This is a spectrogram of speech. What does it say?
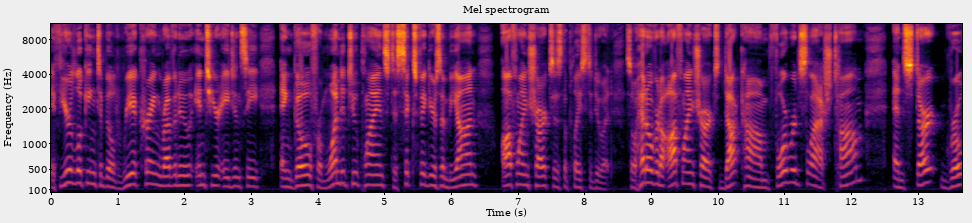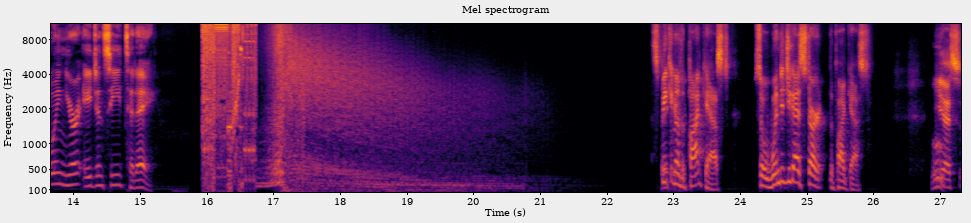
If you're looking to build reoccurring revenue into your agency and go from one to two clients to six figures and beyond, Offline Sharks is the place to do it. So head over to offlinesharks.com forward slash Tom and start growing your agency today. Speaking of the podcast, so when did you guys start the podcast? Ooh. Yes,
